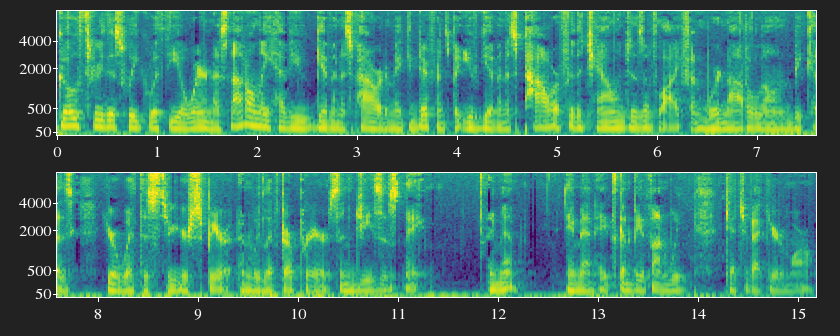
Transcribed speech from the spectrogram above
go through this week with the awareness not only have you given us power to make a difference, but you've given us power for the challenges of life, and we're not alone because you're with us through your spirit. And we lift our prayers in Jesus' name. Amen. Amen. Hey, it's going to be a fun week. Catch you back here tomorrow.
